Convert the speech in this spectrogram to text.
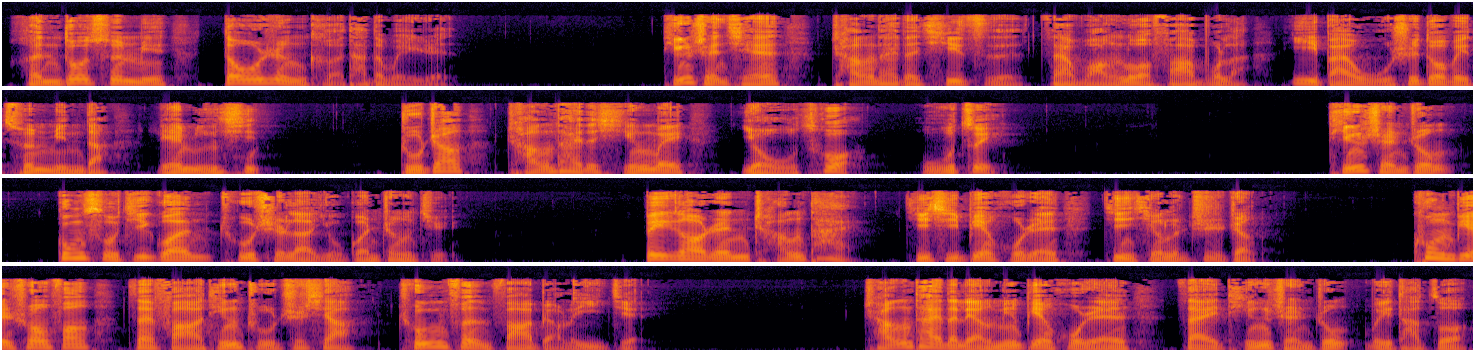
很多村民都认可他的为人。庭审前，常泰的妻子在网络发布了一百五十多位村民的联名信，主张常泰的行为有错。无罪。庭审中，公诉机关出示了有关证据，被告人常泰及其辩护人进行了质证，控辩双方在法庭主持下充分发表了意见。常泰的两名辩护人在庭审中为他做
